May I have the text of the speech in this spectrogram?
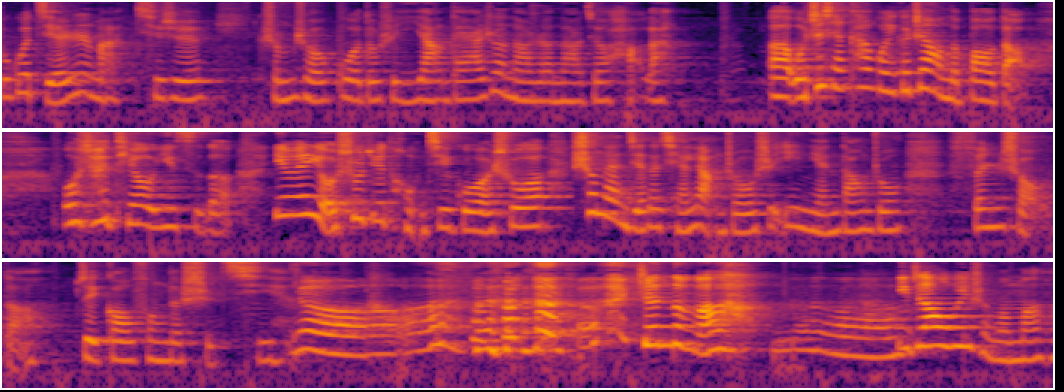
不过节日嘛，其实什么时候过都是一样，大家热闹热闹就好了。呃，我之前看过一个这样的报道，我觉得挺有意思的，因为有数据统计过，说圣诞节的前两周是一年当中分手的最高峰的时期。Oh. 真的吗？你知道为什么吗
